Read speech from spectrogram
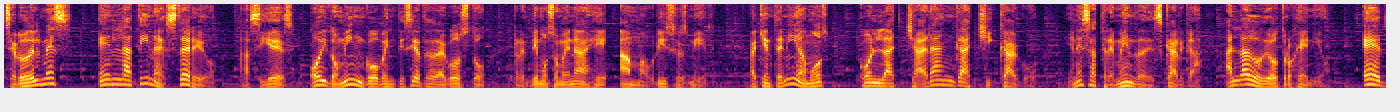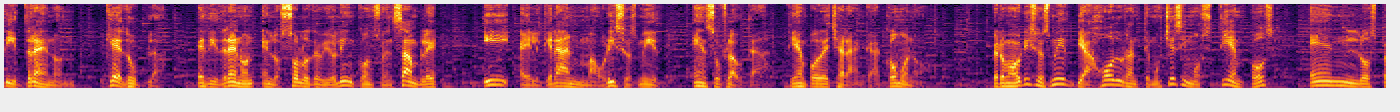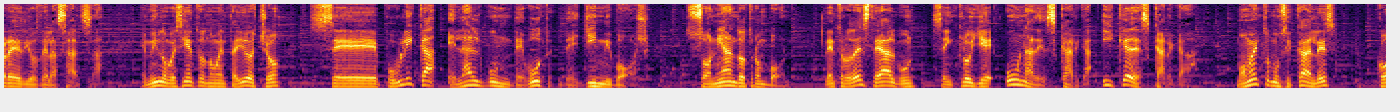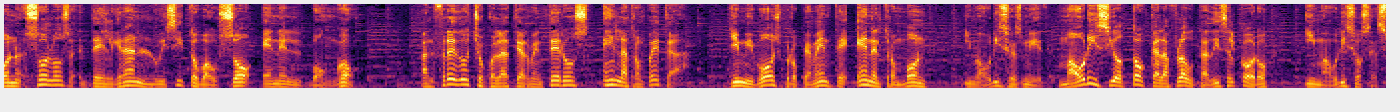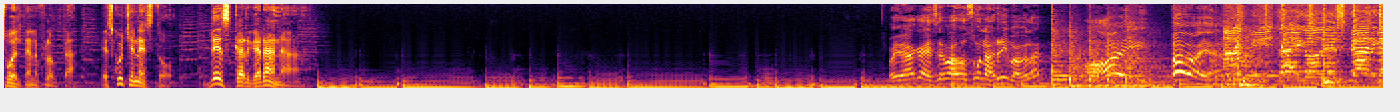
Salsero del mes en Latina Estéreo. Así es, hoy domingo 27 de agosto rendimos homenaje a Mauricio Smith, a quien teníamos con la charanga Chicago, en esa tremenda descarga, al lado de otro genio, Eddie Drennon. ¡Qué dupla! Eddie Drennon en los solos de violín con su ensamble y el gran Mauricio Smith en su flauta. Tiempo de charanga, cómo no. Pero Mauricio Smith viajó durante muchísimos tiempos en los predios de la salsa. En 1998 se publica el álbum debut de Jimmy Bosch, Soneando Trombón. Dentro de este álbum se incluye una descarga. ¿Y qué descarga? Momentos musicales con solos del gran Luisito Bausó en el bongo, Alfredo Chocolate Armenteros en la trompeta, Jimmy Bosch propiamente en el trombón y Mauricio Smith. Mauricio toca la flauta, dice el coro, y Mauricio se suelta en la flauta. Escuchen esto, Descargarana. Oye, acá ese bajo suena arriba, ¿verdad? ¡Ay! ¡Vaya! Aquí traigo descargarana,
